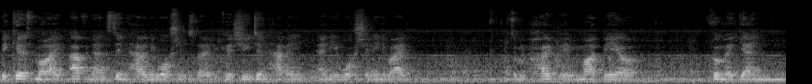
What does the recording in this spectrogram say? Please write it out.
because my Avenans didn't have any washing today because she didn't have any, any washing anyway. So I'm hoping might be able to film again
